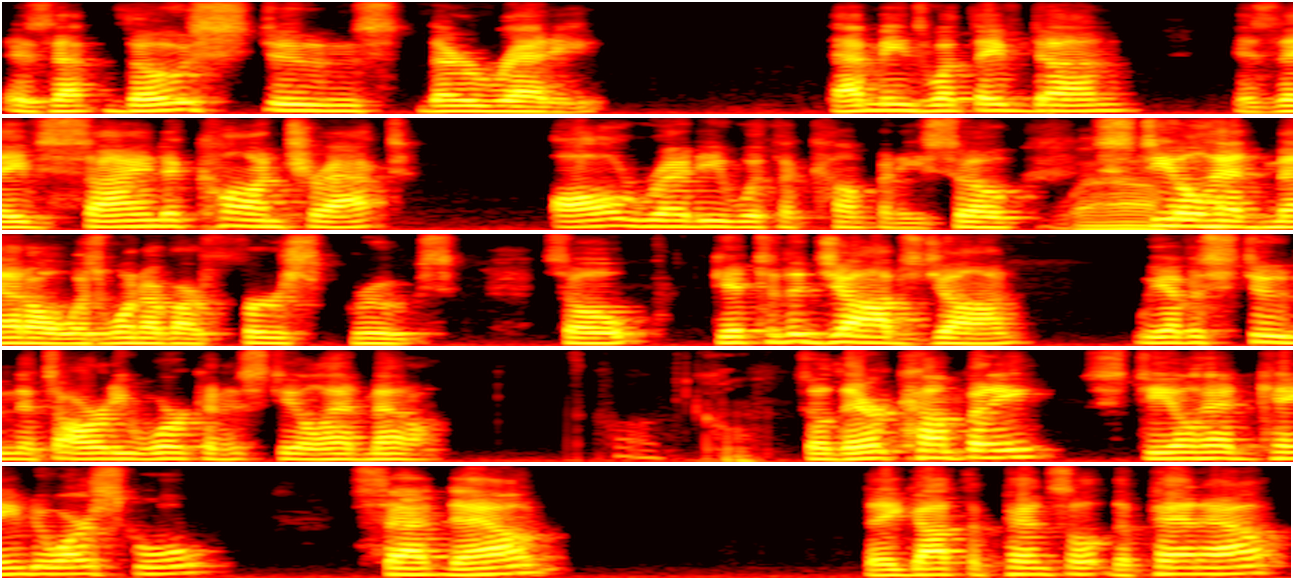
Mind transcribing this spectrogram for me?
is that those students they're ready that means what they've done is they've signed a contract already with a company so Wow. steelhead metal was one of our first groups so get to the jobs john we have a student that's already working at steelhead metal cool. Cool. so their company steelhead came to our school sat down they got the pencil the pen out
